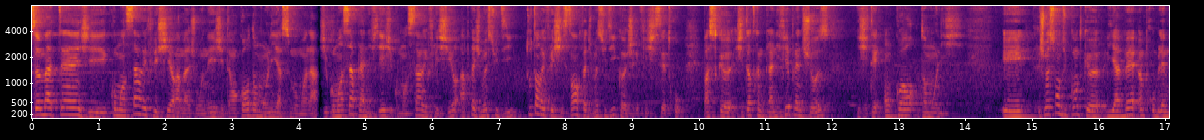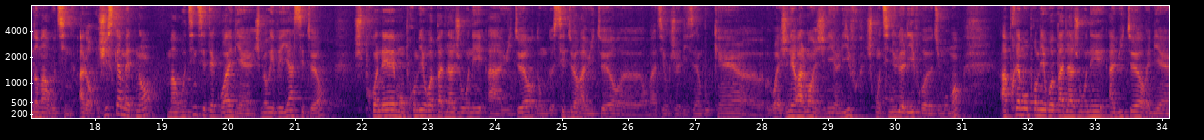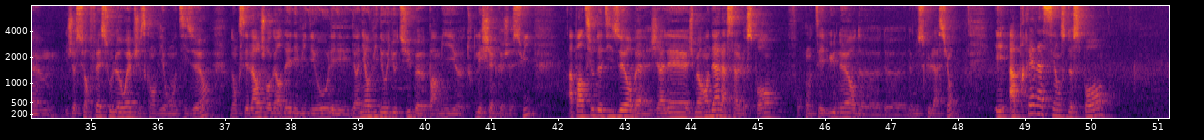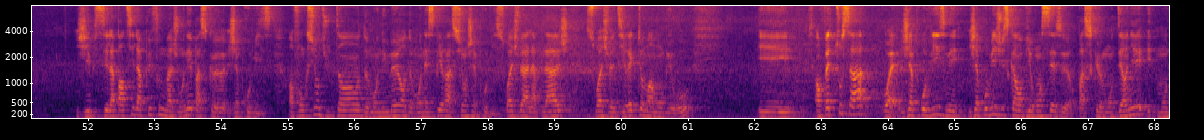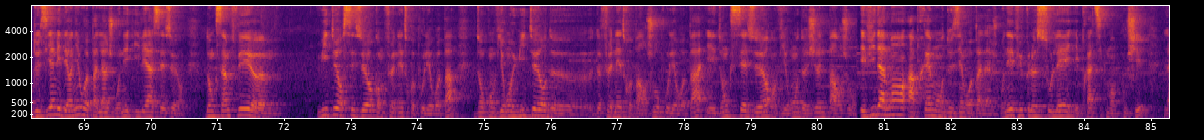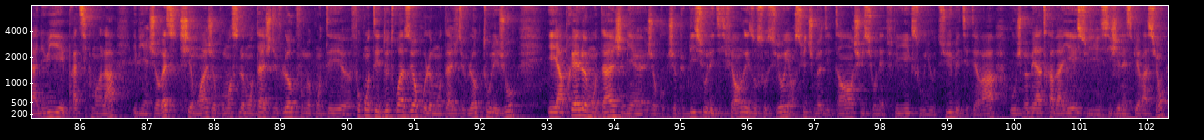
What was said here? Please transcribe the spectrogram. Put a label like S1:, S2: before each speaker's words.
S1: Ce matin, j'ai commencé à réfléchir à ma journée. J'étais encore dans mon lit à ce moment-là. J'ai commencé à planifier, j'ai commencé à réfléchir. Après, je me suis dit, tout en réfléchissant, en fait, je me suis dit que je réfléchissais trop. Parce que j'étais en train de planifier plein de choses et j'étais encore dans mon lit. Et je me suis rendu compte qu'il y avait un problème dans ma routine. Alors, jusqu'à maintenant, ma routine, c'était quoi? Eh bien, je me réveillais à 7 heures. Je prenais mon premier repas de la journée à 8 heures, donc de 7 heures à 8 heures, euh, on va dire que je lisais un bouquin. Euh, ouais, généralement, je lis un livre, je continue le livre euh, du moment. Après mon premier repas de la journée à 8 heures, eh bien, je surfais sur le web jusqu'à environ 10 heures. Donc c'est là où je regardais des vidéos, les dernières vidéos YouTube parmi toutes les chaînes que je suis. À partir de 10 heures, ben, j'allais, je me rendais à la salle de sport. Il faut compter une heure de, de musculation. Et après la séance de sport, c'est la partie la plus fou de ma journée parce que j'improvise. En fonction du temps, de mon humeur, de mon inspiration, j'improvise. Soit je vais à la plage, soit je vais directement à mon bureau. Et en fait, tout ça, ouais, j'improvise, mais j'improvise jusqu'à environ 16 heures parce que mon, dernier, mon deuxième et dernier repas de la journée, il est à 16 heures. Donc ça me fait euh, 8 heures, 16 heures comme fenêtre pour les repas, donc environ 8 heures de, de fenêtre par jour pour les repas et donc 16 heures environ de jeûne par jour. Évidemment, après mon deuxième repas de la journée, vu que le soleil est pratiquement couché, la nuit est pratiquement là, eh bien je reste chez moi, je commence le montage du vlog, faut euh, faut compter 2-3 heures pour le montage du vlog tous les jours. Et après le montage, eh je, publie sur les différents réseaux sociaux et ensuite je me détends, je suis sur Netflix ou YouTube, etc. Où je me mets à travailler si j'ai l'inspiration.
